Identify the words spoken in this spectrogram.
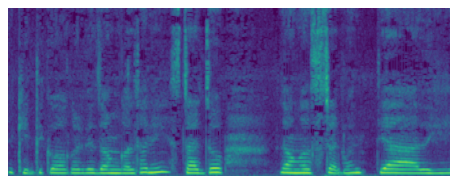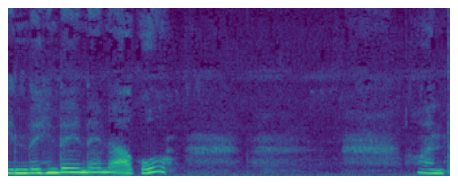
यो खेतीको अगाडि त्यो जङ्गल छ नि। स्टार्ट जो जङ्गल स्टार्ट भयो नि त्यहाँदेखि हिँड्दै हिँड्दै हिँड्दै हिँड्दै आएको हो। अन्त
